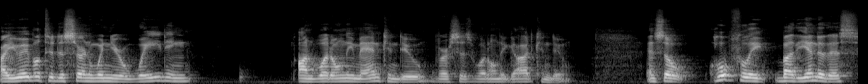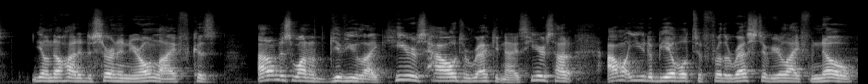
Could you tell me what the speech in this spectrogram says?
Are you able to discern when you're waiting on what only man can do versus what only God can do? And so, hopefully, by the end of this, you'll know how to discern in your own life because I don't just want to give you, like, here's how to recognize, here's how to, I want you to be able to, for the rest of your life, know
